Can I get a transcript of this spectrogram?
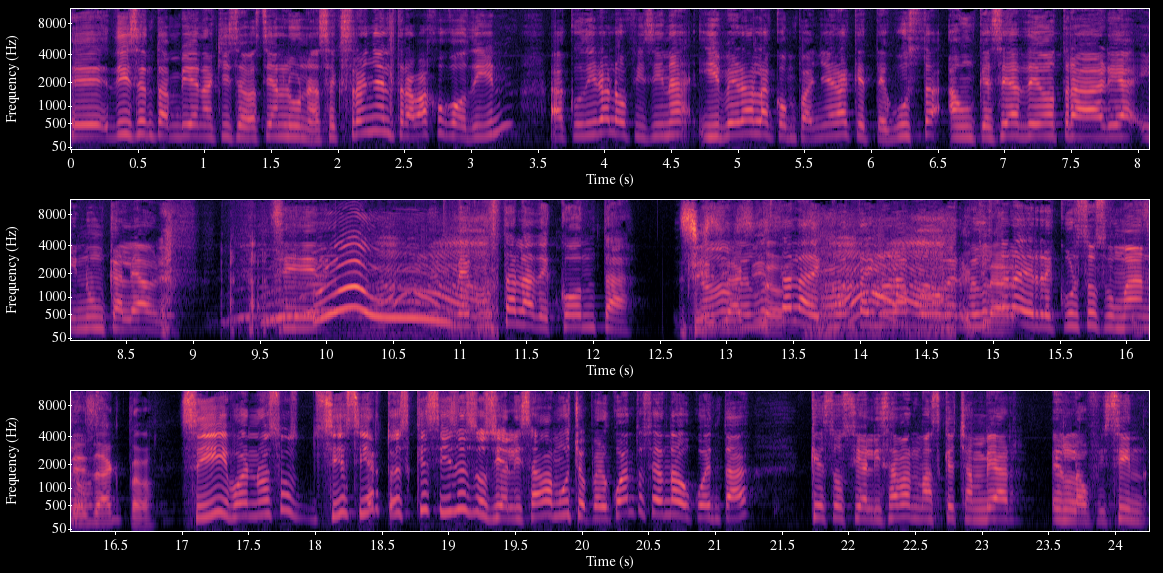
Eh, dicen también aquí Sebastián Luna, se extraña el trabajo Godín, acudir a la oficina y ver a la compañera que te gusta, aunque sea de otra área y nunca le hables. Sí, me gusta la de conta. Sí, ¿no? Me exacto. gusta la de conta y no la puedo ver. Me gusta Claro. la de recursos humanos. Sí, exacto. Sí, bueno, eso sí es cierto. Es que sí se socializaba mucho, pero ¿cuántos se han dado cuenta que socializaban más que chambear en la oficina?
